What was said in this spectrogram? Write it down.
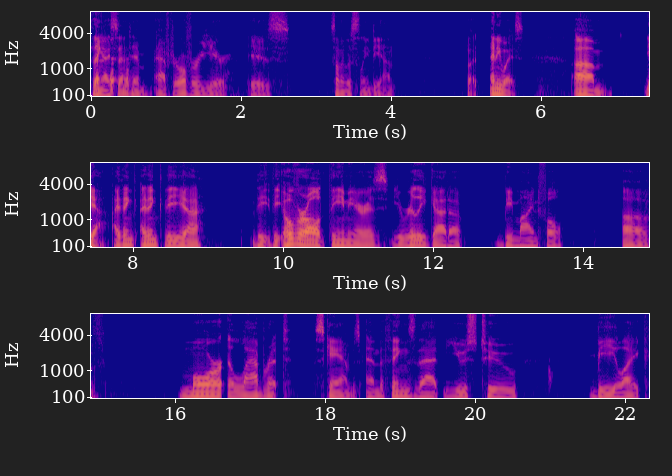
thing I send him after over a year is something with Celine Dion. But anyways, um, yeah, I think I think the uh, the the overall theme here is you really gotta be mindful of more elaborate scams and the things that used to be like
